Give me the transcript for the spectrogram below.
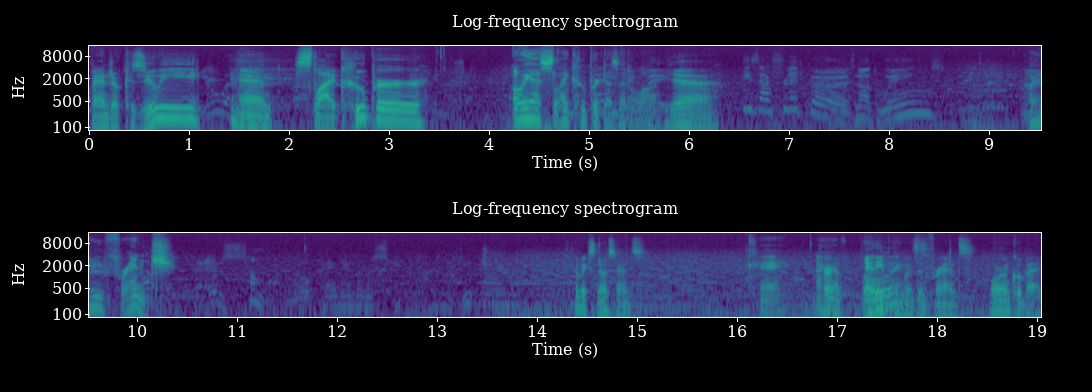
Banjo Kazooie and Sly Cooper. Oh yeah, Sly Cooper does that a lot. Yeah. These are flippers, not wings. Why are you French? That makes no sense. Okay. I There have any penguins in France or in Quebec.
